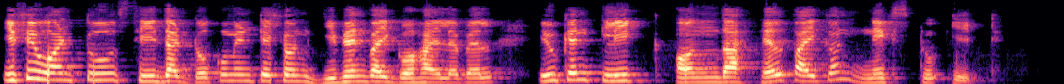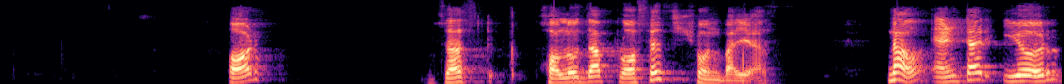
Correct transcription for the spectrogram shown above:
If you want to see the documentation given by Go High Level, you can click on the help icon next to it. Or just follow the process shown by us. Now enter your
